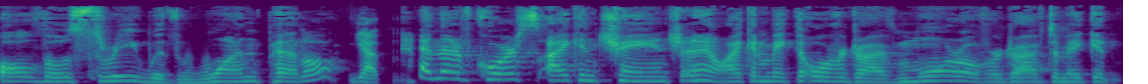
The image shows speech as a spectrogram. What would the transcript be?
all those three with one pedal. Yep. And then of course I can change, you know, I can make the overdrive more overdrive to make it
